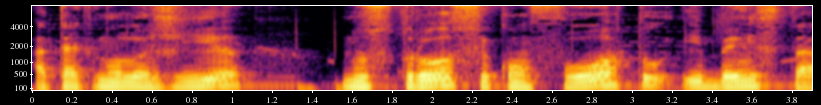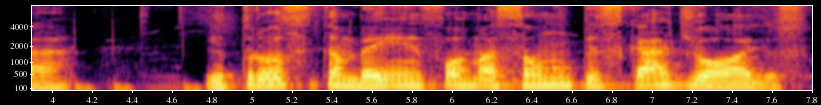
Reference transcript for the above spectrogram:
A tecnologia nos trouxe conforto e bem-estar, e trouxe também a informação num piscar de olhos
